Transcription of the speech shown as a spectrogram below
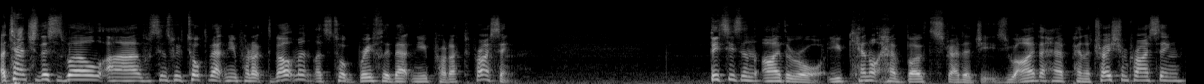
Attached to this as well, uh, since we've talked about new product development, let's talk briefly about new product pricing. This is an either or. You cannot have both strategies. You either have penetration pricing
